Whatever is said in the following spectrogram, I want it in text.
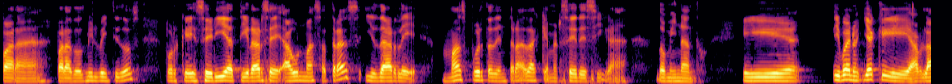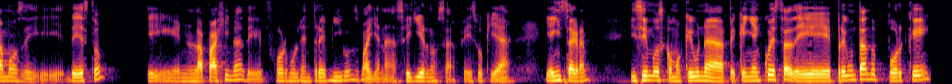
para, para 2022, porque sería tirarse aún más atrás y darle más puerta de entrada que Mercedes siga dominando. Eh, y bueno, ya que hablamos de, de esto, en la página de Fórmula Entre Amigos, vayan a seguirnos a Facebook y a, Instagram. Hicimos como que una pequeña encuesta de preguntando por qué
